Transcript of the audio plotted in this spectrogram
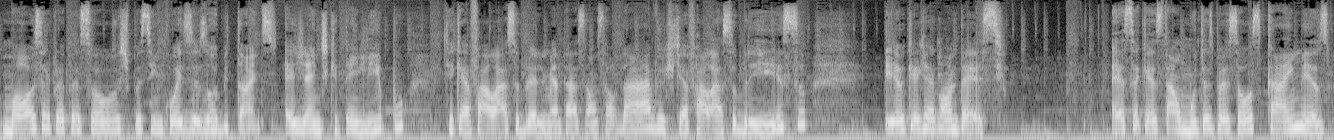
mostra para pessoas, tipo assim, coisas exorbitantes. É gente que tem lipo, que quer falar sobre alimentação saudável, que quer falar sobre isso. E o que que acontece? Essa questão, muitas pessoas caem mesmo.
